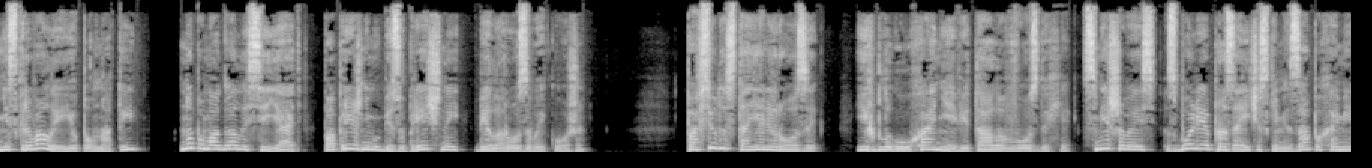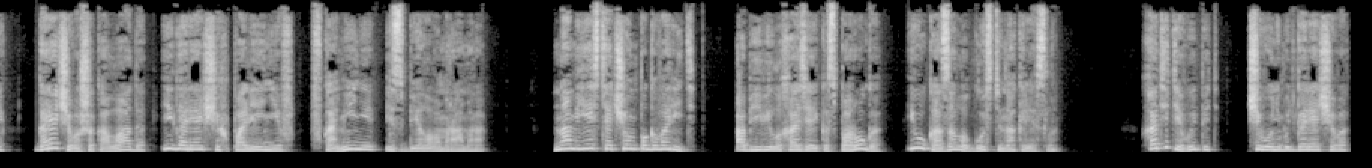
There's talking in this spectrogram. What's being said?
не скрывало ее полноты, но помогало сиять по-прежнему безупречной бело-розовой коже. Повсюду стояли розы, их благоухание витало в воздухе, смешиваясь с более прозаическими запахами горячего шоколада и горящих поленьев в камине из белого мрамора. «Нам есть о чем поговорить», — объявила хозяйка с порога и указала гостю на кресло. «Хотите выпить чего-нибудь горячего?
